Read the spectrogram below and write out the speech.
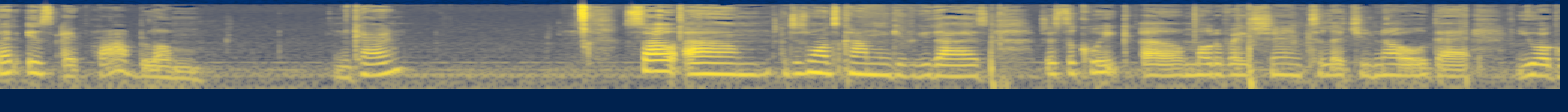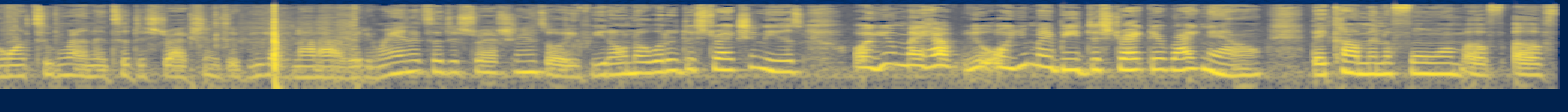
That is a problem. Okay? So um, I just wanted to come and give you guys just a quick uh, motivation to let you know that you are going to run into distractions if you have not already ran into distractions, or if you don't know what a distraction is, or you may have you or you may be distracted right now. They come in the form of of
